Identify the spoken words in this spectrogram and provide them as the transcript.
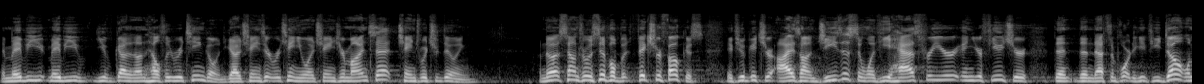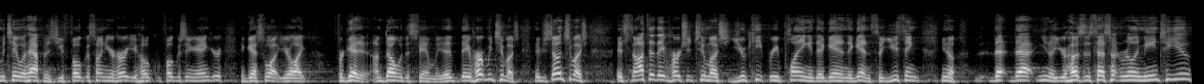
And maybe, maybe you've, you've got an unhealthy routine going. You got to change that routine. You want to change your mindset? Change what you're doing. I know that sounds really simple, but fix your focus. If you get your eyes on Jesus and what he has for you in your future, then, then that's important. If you don't, let me tell you what happens. You focus on your hurt, you focus on your anger, and guess what? You're like, forget it. I'm done with this family. They, have hurt me too much. They've done too much. It's not that they've hurt you too much. You keep replaying it again and again. So you think, you know, that, that you know, your husband said something really mean to you.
